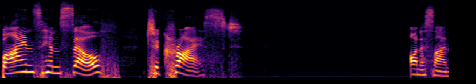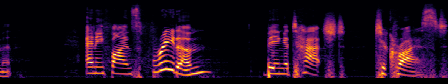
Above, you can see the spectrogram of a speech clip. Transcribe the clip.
binds himself to Christ on assignment and he finds freedom being attached to Christ,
